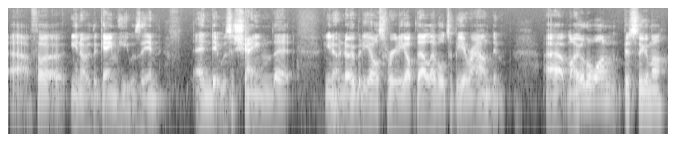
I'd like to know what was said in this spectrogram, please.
uh, for you know the game he was in, and it was a shame that you know nobody else really up their level to be around him. Uh, my other one, Bissouma,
